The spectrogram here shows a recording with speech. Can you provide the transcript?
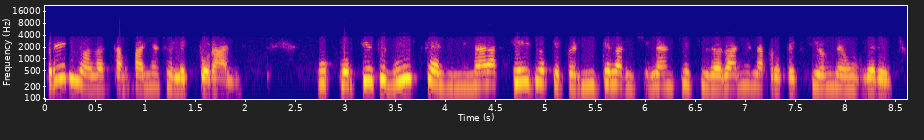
previo a las campañas electorales? ¿Por qué se busca eliminar aquello que permite la vigilancia ciudadana y la protección de un derecho?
